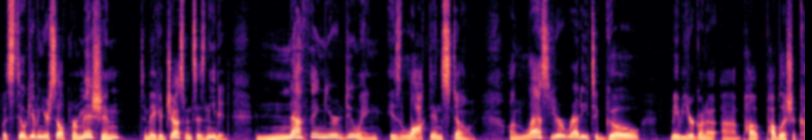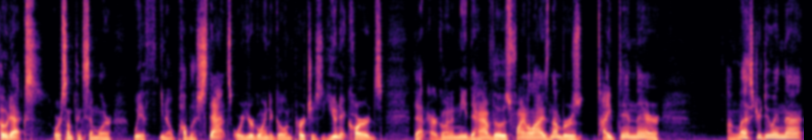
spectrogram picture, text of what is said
but still giving yourself permission to make adjustments as needed. Nothing you're doing is locked in stone unless you're ready to go. Maybe you're going to uh, pu- publish a codex or something similar with you know published stats, or you're going to go and purchase unit cards that are going to need to have those finalized numbers typed in there. Unless you're doing that,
